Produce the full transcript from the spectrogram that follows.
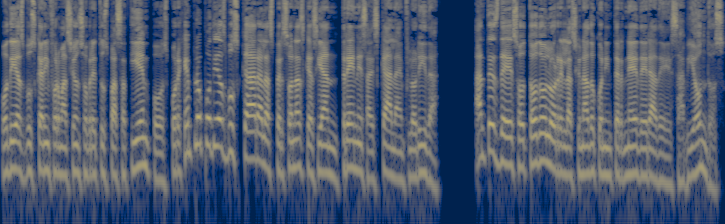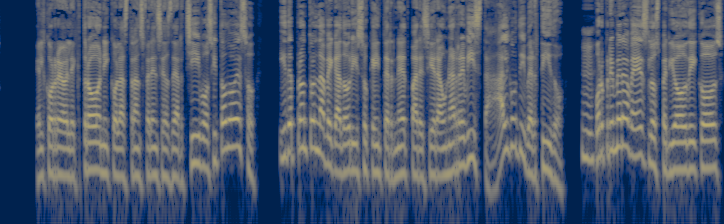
Podías buscar información sobre tus pasatiempos. Por ejemplo, podías buscar a las personas que hacían trenes a escala en Florida. Antes de eso, todo lo relacionado con Internet era de sabiondos. El correo electrónico, las transferencias de archivos y todo eso. Y de pronto el navegador hizo que Internet pareciera una revista, algo divertido. Mm. Por primera vez, los periódicos,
